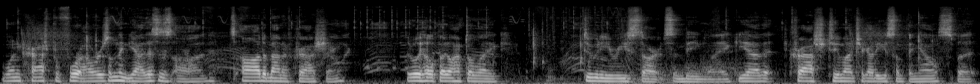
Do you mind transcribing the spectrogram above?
One crash per four hours or something? Yeah, this is odd. It's odd amount of crashing. I really hope I don't have to like do any restarts and being like, yeah, that crashed too much, I gotta use something else, but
